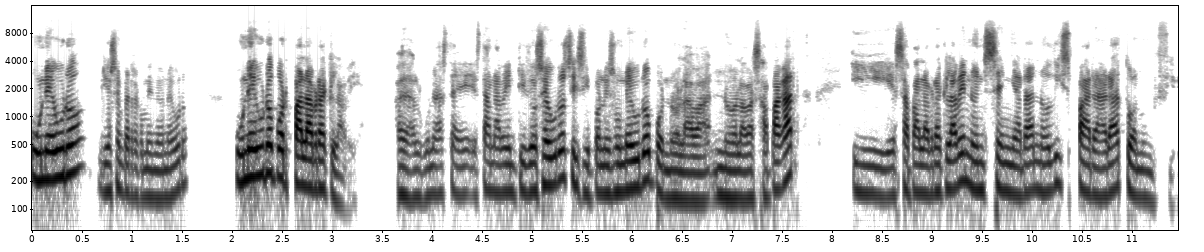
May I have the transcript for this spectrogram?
un euro, yo siempre recomiendo un euro, un euro por palabra clave. Algunas están a 22 euros y si pones un euro, pues no la, no la vas a pagar y esa palabra clave no enseñará, no disparará tu anuncio.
